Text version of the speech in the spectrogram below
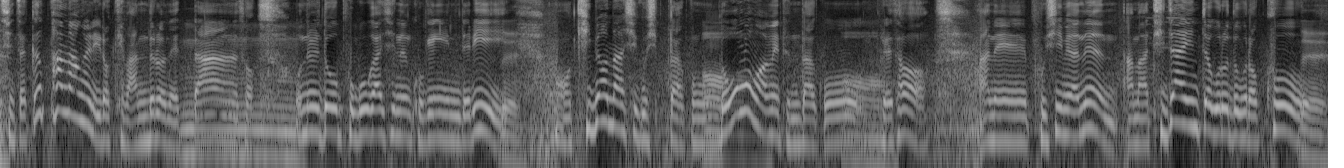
진짜 끝판왕을 이렇게 만들어냈다. 음. 그래서 오늘도 보고 가시는 고객님들이 네. 어, 기변하시고 싶다고 어. 너무 마음에 든다고 어. 그래서 안에 보시면은 아마 디자인적으로도 그렇고 네.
